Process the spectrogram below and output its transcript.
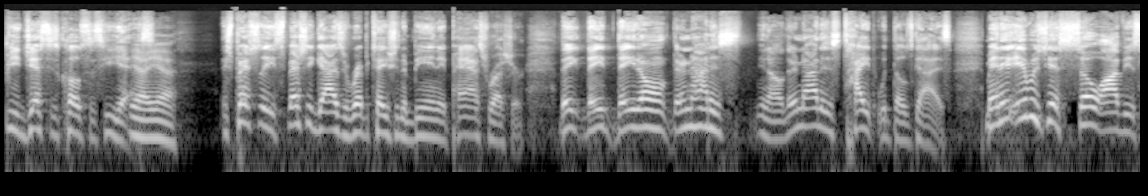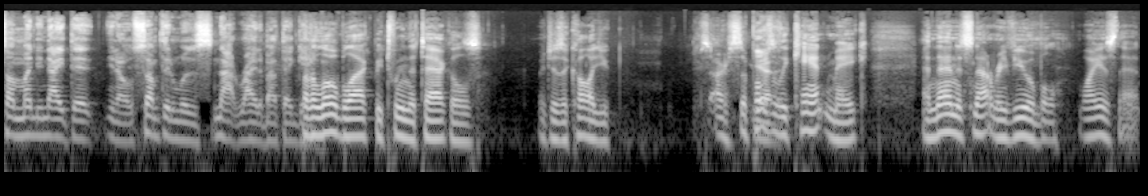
be just as close as he is. Yeah, yeah. Especially especially guys with reputation of being a pass rusher. They they they don't they're not as you know they're not as tight with those guys. Man, it, it was just so obvious on Monday night that you know something was not right about that game. But a low block between the tackles, which is a call you are supposedly can't make, and then it's not reviewable. Why is that?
